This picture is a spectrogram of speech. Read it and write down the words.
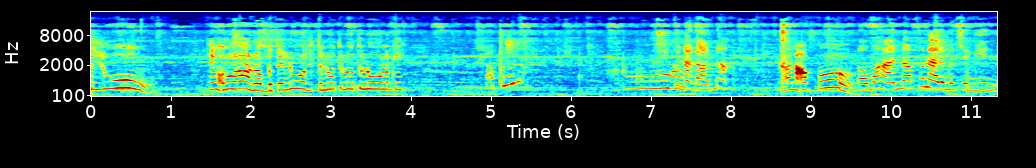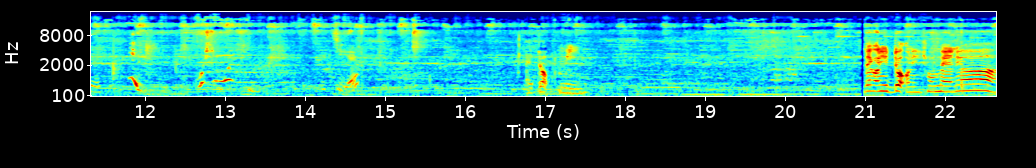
telur? Tengok dia orang ada bertelur, ada telur, telur, telur lagi. Apa lah? Aduh. Kan ada anak. Dah anak apa? Rumah anak pun ada macam gini. Eh, musi-musi. Kecil eh? Adopt me. Tengok ni dog ni, comelnya.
